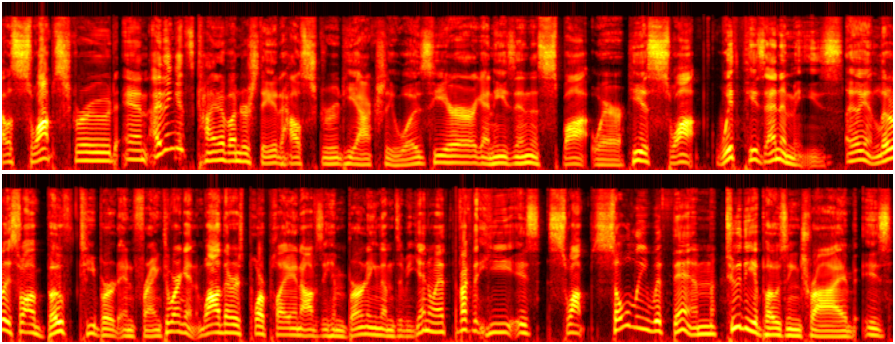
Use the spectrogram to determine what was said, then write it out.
that was swap screwed. And I think it's kind of understated how screwed he actually was here. Again, he's in this spot where he is swapped with his enemies. Again, literally swapped both T-Bird and Frank to where, again, while there is poor play and obviously him burning them to begin with, the fact that he is swapped solely with them to the opposing tribe is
